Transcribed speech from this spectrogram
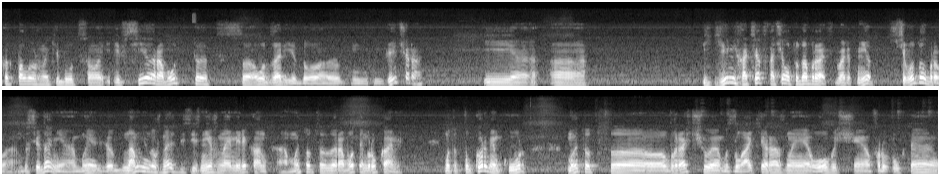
как положено кибуцу, и все работают с, от зари до вечера, и а, ее не хотят сначала туда брать. Говорят, нет, всего доброго, до свидания, мы, нам не нужна здесь изнеженная американка, мы тут работаем руками. Мы тут кормим кур, мы тут э, выращиваем злаки разные, овощи, фрукты,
